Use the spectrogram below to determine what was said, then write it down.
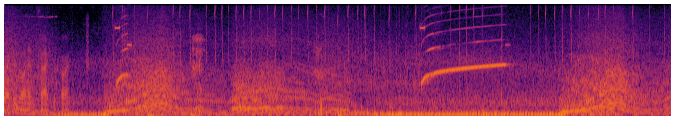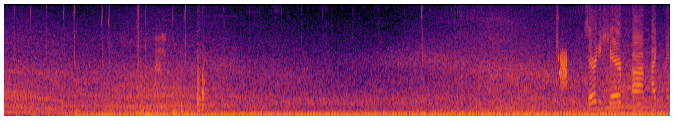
I can go ahead and track the car. Is there any sheriff um high command?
